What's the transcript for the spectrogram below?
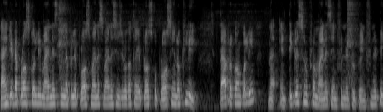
କାହିଁକି ଏଇଟା ପ୍ଲସ୍ କଲି ମାଇନସ୍ ଥିଲା ପିଲେ ପ୍ଲସ୍ ମାଇନସ୍ ମାଇନସ୍ ହେଇଯିବା କଥା ଏ ପ୍ଲସ୍କୁ ପ୍ଲସ୍ ହିଁ ରଖିଲି ତାପରେ କ'ଣ କଲି ନା integration from minus infinity to infinity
